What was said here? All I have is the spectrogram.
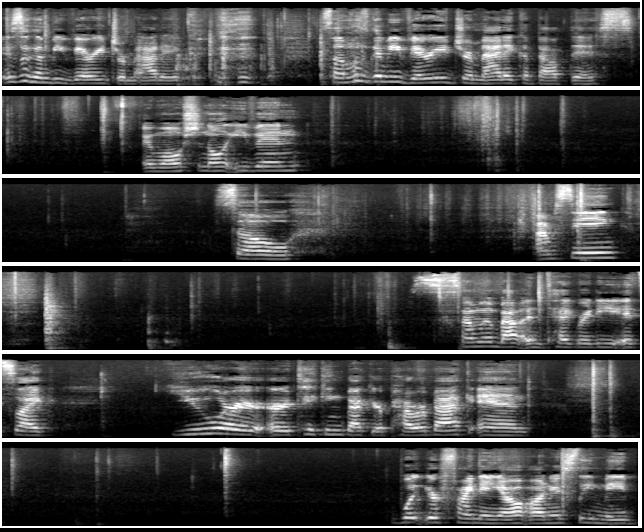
this is going to be very dramatic. Someone's going to be very dramatic about this. Emotional even. So I'm seeing something about integrity. It's like you are, are taking back your power back and what you're finding out honestly may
